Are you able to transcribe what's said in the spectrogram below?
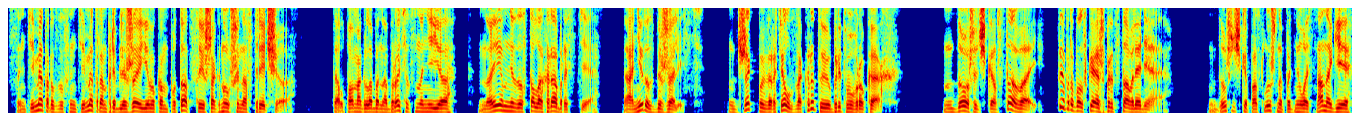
сантиметр за сантиметром приближая его к ампутации, шагнувшей навстречу. Толпа могла бы наброситься на неё, но им не достало храбрости. Они разбежались. Джек повертел закрытую бритву в руках. «Душечка, вставай! Ты пропускаешь представление!» Душечка послушно поднялась на ноги.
